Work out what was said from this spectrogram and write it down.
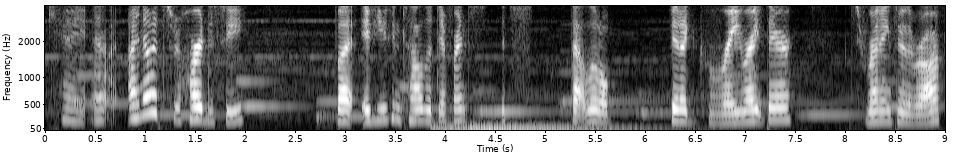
Okay, and I know it's hard to see, but if you can tell the difference, it's that little bit of gray right there. It's running through the rock.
